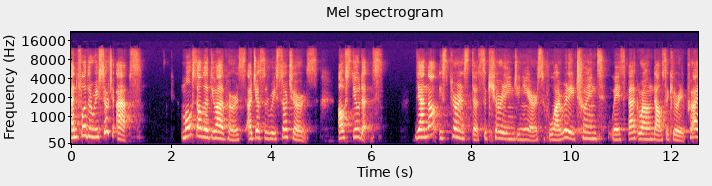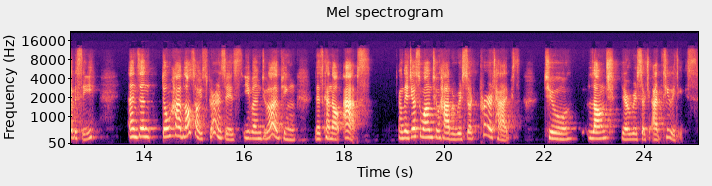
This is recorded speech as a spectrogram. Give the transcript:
And for the research apps, most of the developers are just researchers or students. They are not experienced security engineers who are really trained with background of security privacy, and then don't have lots of experiences even developing this kind of apps. And they just want to have research prototypes to launch their research activities.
